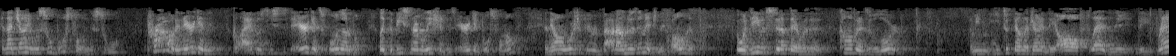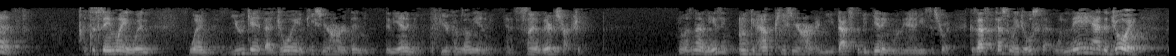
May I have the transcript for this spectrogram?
and that giant was so boastful and so proud and arrogant. Goliath was just the arrogance flowing out of him, like the beast in Revelation, his arrogant, boastful mouth. And they all worship him and bow down to his image and they follow him. But when David stood up there with the confidence of the Lord, I mean, he took down the giant. They all fled and they, they ran. It's the same way when when you get that joy and peace in your heart, then then the enemy, the fear comes on the enemy, and it's a sign of their destruction. You know, isn't that amazing? You can have peace in your heart, and you, that's the beginning when the enemy is destroyed. Because that's the testimony of Jehoshaphat. When they had the joy,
